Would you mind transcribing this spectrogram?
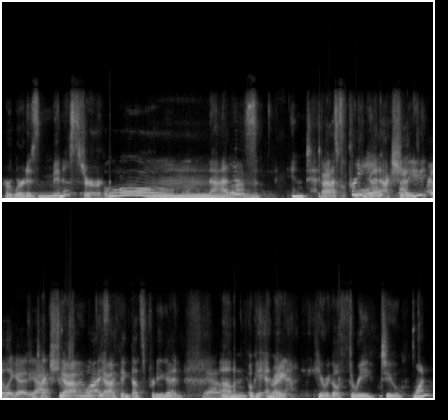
Her word is minister. Ooh. That is int- that's, That's pretty cool. good That's actually. really good. Yeah. Textually Yeah, wise, yeah. I think that's pretty good. Yeah. Um, okay, and Right. then here we go. Three, two, one.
